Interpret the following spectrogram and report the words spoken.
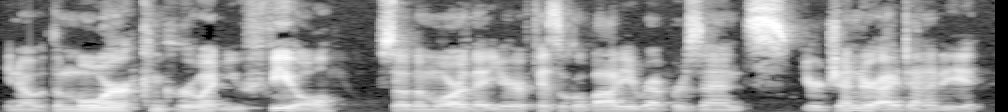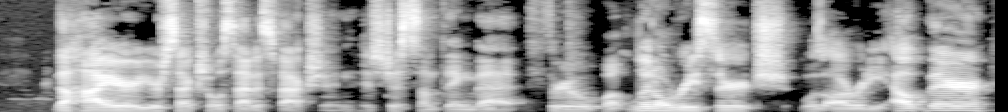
you know, the more congruent you feel, so the more that your physical body represents your gender identity, the higher your sexual satisfaction. It's just something that through what little research was already out there,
